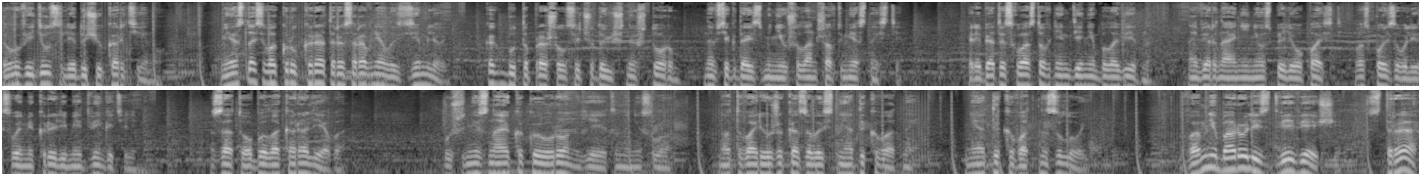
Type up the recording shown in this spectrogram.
то увидел следующую картину. Местность вокруг кратера сравнялась с землей, как будто прошелся чудовищный шторм, навсегда изменивший ландшафт местности – Ребят из хвостов нигде не было видно. Наверное, они не успели упасть, воспользовались своими крыльями и двигателями. Зато была королева. Уж не знаю, какой урон ей это нанесло, но тварь уже казалась неадекватной, неадекватно злой. Во мне боролись две вещи – страх,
